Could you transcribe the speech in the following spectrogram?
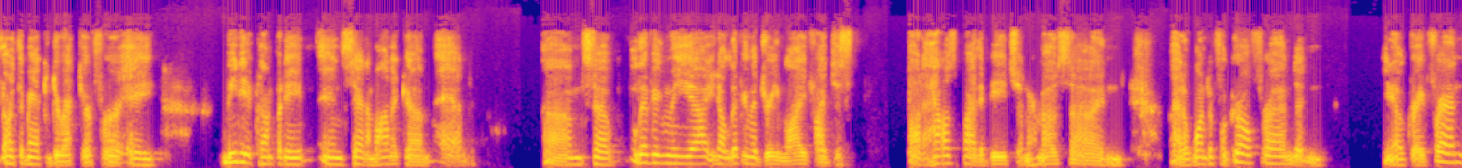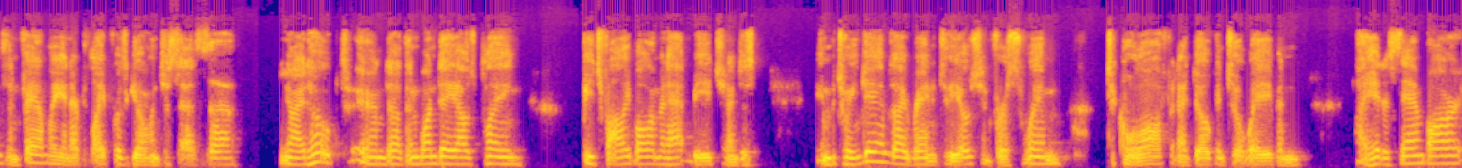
North American director for a media company in Santa Monica, and um, so living the uh, you know living the dream life. I just bought a house by the beach in Hermosa, and I had a wonderful girlfriend, and you know great friends and family, and every life was going just as uh, you know I'd hoped. And uh, then one day I was playing beach volleyball in Manhattan Beach, and I just in between games I ran into the ocean for a swim to cool off and I dove into a wave and I hit a sandbar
